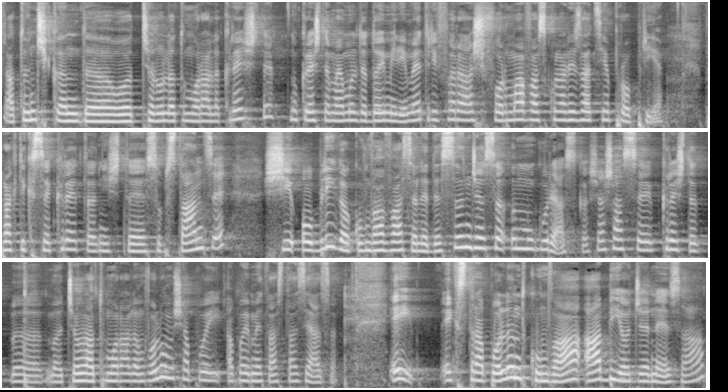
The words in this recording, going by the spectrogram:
atunci când uh, o celulă tumorală crește, nu crește mai mult de 2 mm fără a-și forma vascularizație proprie. Practic secretă niște substanțe și obligă cumva vasele de sânge să înmugurească. Și așa se crește uh, celula tumorală în volum și apoi, apoi metastazează. Ei, extrapolând cumva abiogeneza,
